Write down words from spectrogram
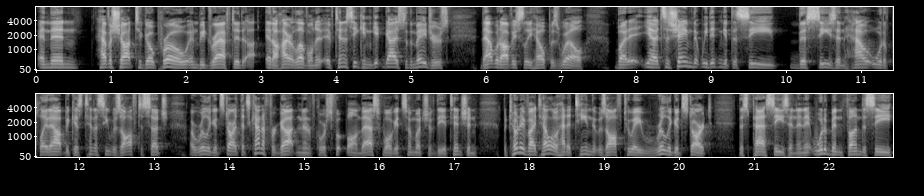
and then have a shot to go pro and be drafted uh, at a higher level. And if Tennessee can get guys to the majors, that would obviously help as well. But it, yeah, it's a shame that we didn't get to see this season how it would have played out because Tennessee was off to such a really good start. That's kind of forgotten, and of course, football and basketball get so much of the attention. But Tony Vitello had a team that was off to a really good start this past season, and it would have been fun to see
